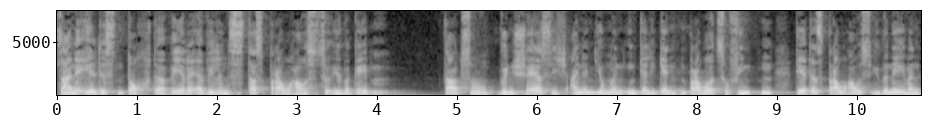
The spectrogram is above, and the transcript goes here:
Seiner ältesten Tochter wäre er willens, das Brauhaus zu übergeben. Dazu wünsche er sich, einen jungen, intelligenten Brauer zu finden, der das Brauhaus übernehmen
